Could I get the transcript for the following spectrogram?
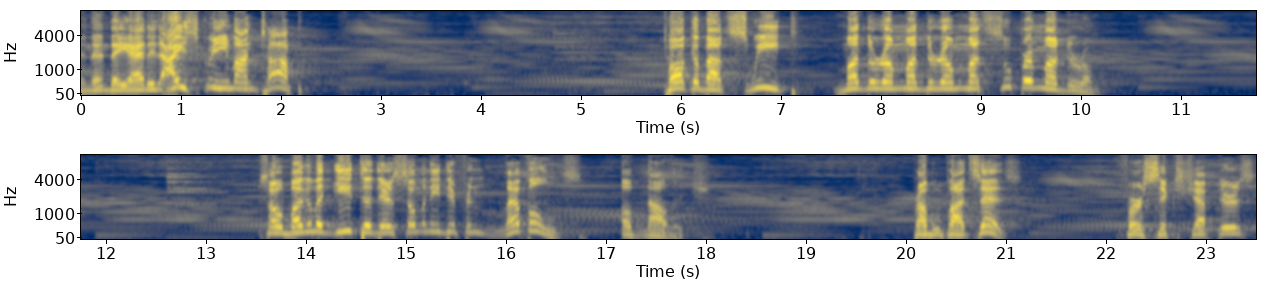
And then they added ice cream on top. Talk about sweet. Madhuram, madhuram, super madhuram. So, Bhagavad Gita, there's so many different levels of knowledge. Prabhupada says, first six chapters,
